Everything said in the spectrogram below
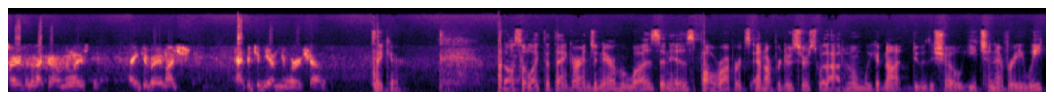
Sorry for the background noise, but thank you very much. Happy to be on your show. Take care. I'd also like to thank our engineer, who was and is Paul Roberts, and our producers, without whom we could not do the show each and every week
